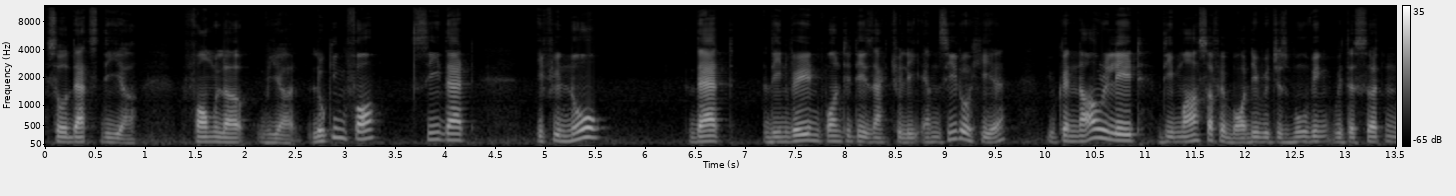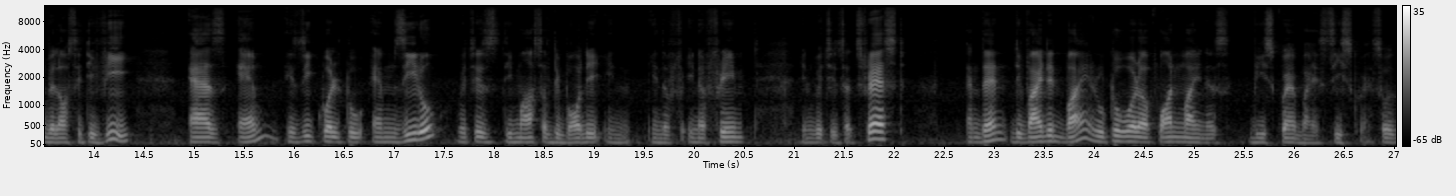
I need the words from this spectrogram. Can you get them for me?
So, that is the uh, formula we are looking for. See that if you know that the invariant quantity is actually m0 here you can now relate the mass of a body which is moving with a certain velocity v as m is equal to m0 which is the mass of the body in, in, the, in a frame in which it is at rest and then divided by root over of 1 minus v square by c square. So,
